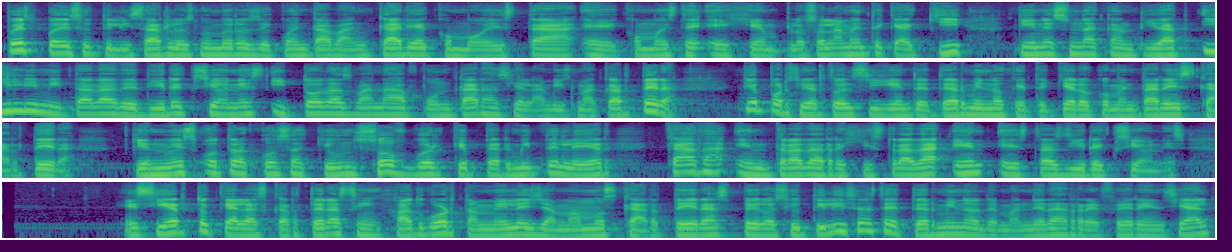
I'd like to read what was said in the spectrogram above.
pues puedes utilizar los números de cuenta bancaria como, esta, eh, como este ejemplo, solamente que aquí tienes una cantidad ilimitada de direcciones y todas van a apuntar hacia la misma cartera, que por cierto el siguiente término que te quiero comentar es cartera, que no es otra cosa que un software que permite leer cada entrada registrada en estas direcciones. Es cierto que a las carteras en hardware también les llamamos carteras, pero se utiliza este término de manera referencial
